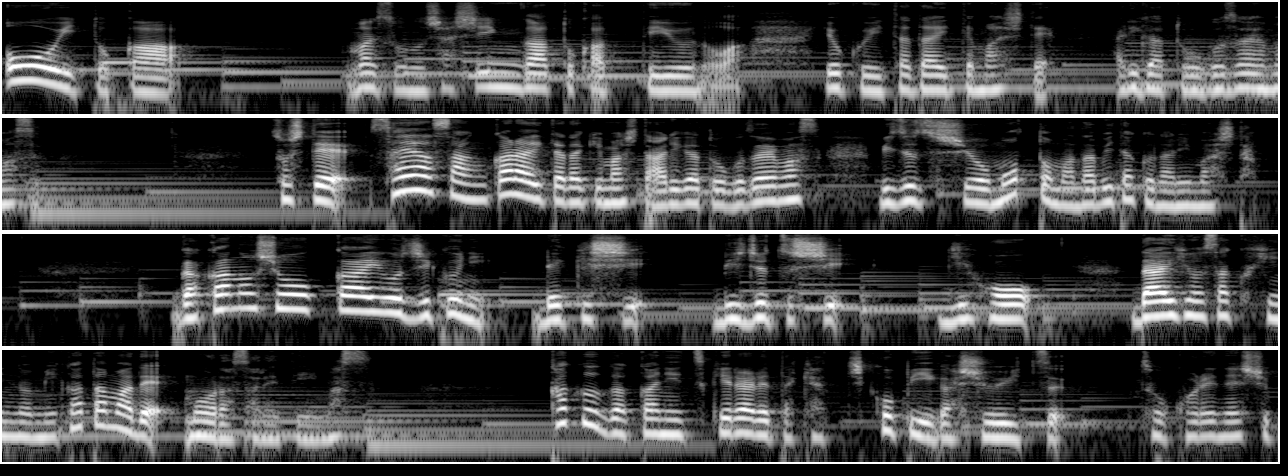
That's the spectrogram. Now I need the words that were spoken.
多いとかまあその写真がとかっていうのはよくいただいてましてありがとうございます。そしてさやさんからいただきましたありがとうございます。美術史をもっと学びたくなりました。画家の紹介を軸に歴史美術史技法代表作品の見方まで網羅されています。各画家につけられたキャッチコピーが秀逸。そうこれね出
